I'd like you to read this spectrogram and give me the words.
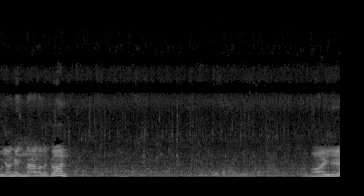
กูอยากเห็นหน้ามันเหลือเกินท่านปู่สบายดีนะเจ้าคะสบายดี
